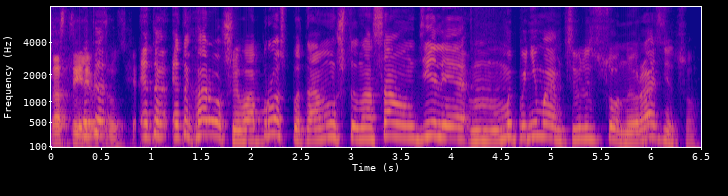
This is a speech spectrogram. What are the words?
расстреливать это, русских? Это, это хороший вопрос, потому что на самом деле мы понимаем цивилизационную разницу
